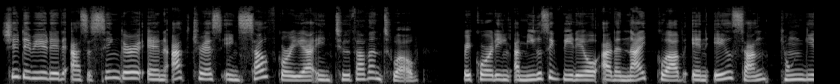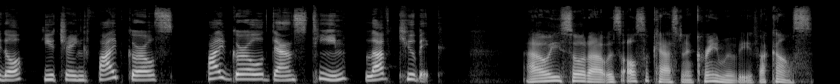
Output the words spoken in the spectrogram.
She debuted as a singer and actress in South Korea in 2012, recording a music video at a nightclub in Ilsan, Gyeonggi-do, featuring five girls, five-girl dance team Love Cubic. Aoi Sora was also cast in a Korean movie, Vacances,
